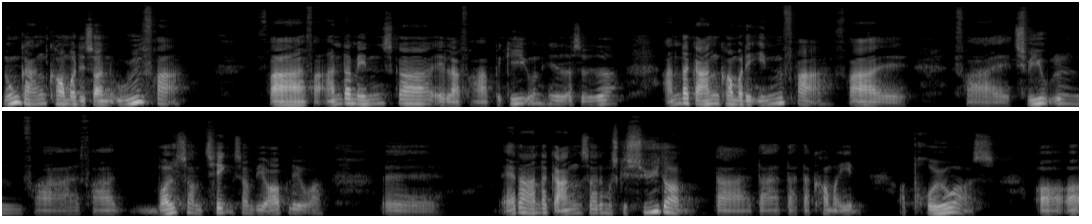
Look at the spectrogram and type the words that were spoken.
Nogle gange kommer det sådan udefra, fra, fra andre mennesker, eller fra begivenheder osv. Andre gange kommer det indenfra, fra, øh, fra øh, tvivlen, fra, fra voldsomme ting, som vi oplever. Øh, er der andre gange, så er det måske sygdom, der, der, der, der kommer ind og prøver os og, og,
